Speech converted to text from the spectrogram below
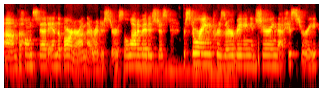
Um, the homestead and the barn are on that register. So a lot of it is just restoring, preserving, and sharing that history.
